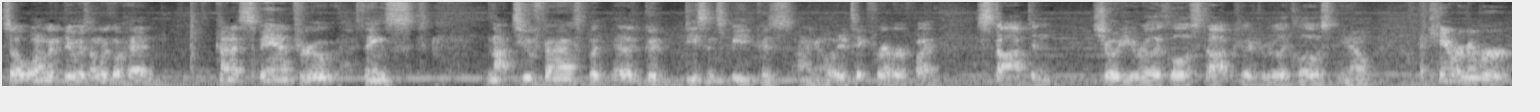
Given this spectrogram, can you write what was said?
So what I'm gonna do is I'm gonna go ahead and kind of span through things not too fast, but at a good, decent speed, because I don't know, it'd take forever if I stopped and showed you really close, stopped, showed you really close, you know. I can't remember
